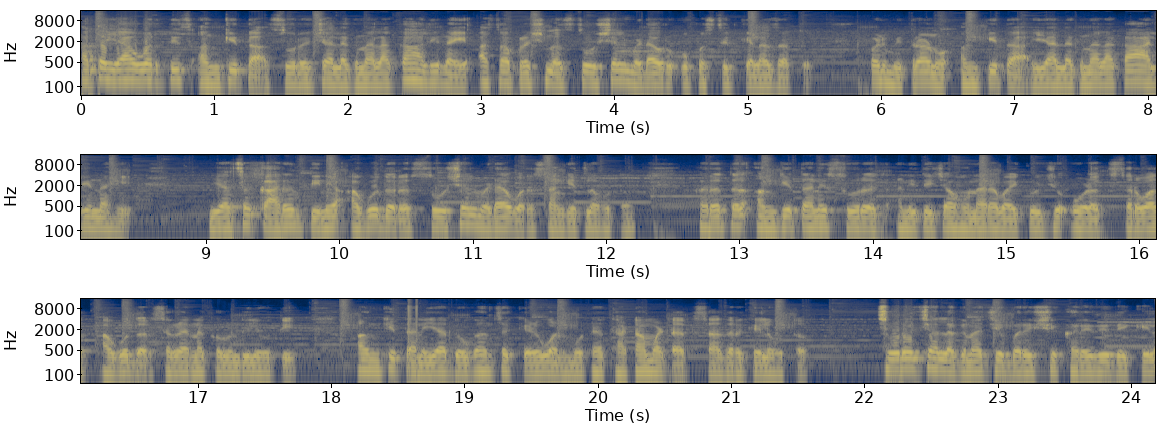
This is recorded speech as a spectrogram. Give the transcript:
आता यावरतीच अंकिता सूरजच्या लग्नाला का आली नाही असा प्रश्न सोशल मीडियावर उपस्थित केला जातो. पण मित्रांनो अंकिता या लग्नाला का आली नाही? याचं कारण तिने अगोदरच सोशल मीडियावर सांगितलं होतं. खरं तर अंकिताने सूरज आणि तिच्या होणाऱ्या बायकोची ओळख सर्वात अगोदर सगळ्यांना करून दिली होती. अंकिताने या दोघांचं केळवण मोठ्या थाटामाटात साजरं केलं होतं. सूरजच्या लग्नाची बरीचशी खरेदी देखील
